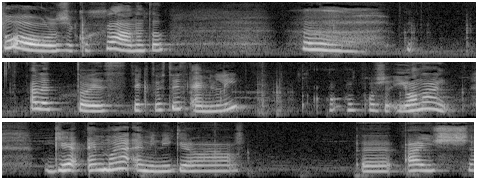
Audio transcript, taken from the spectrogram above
Boże, kochane, to... Ale to jest, jak ktoś, to jest Emily. O, o Boże, i ona... E, moja Emily grała e, Aisha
